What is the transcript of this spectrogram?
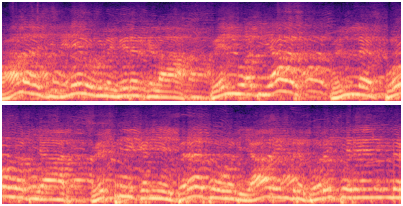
பாலாஜி நினைவுகுள்ள வீரர்களா? வெல்வது யார் வெல்ல போவது யார் வெற்றி கண்ணியை பெற போவது யார் என்று பொறுத்திருந்து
